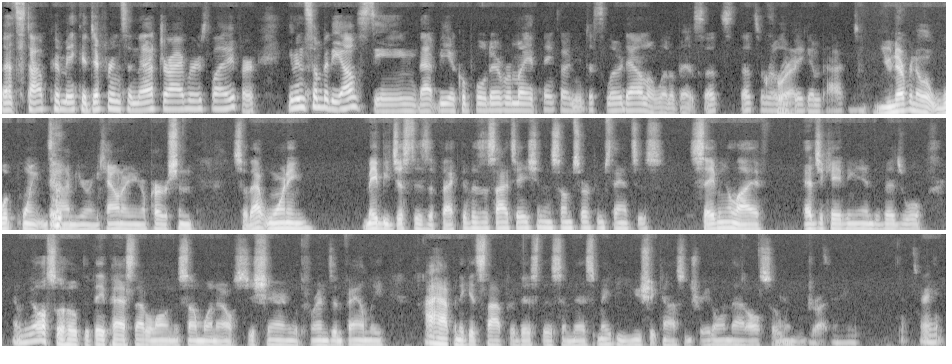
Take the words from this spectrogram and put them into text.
That stop could make a difference in that driver's life, or even somebody else seeing that vehicle pulled over might think, oh, "I need to slow down a little bit." So that's that's a really Correct. big impact. You never know at what point in time you're encountering a person. So that warning may be just as effective as a citation in some circumstances, saving a life, educating the individual. And we also hope that they pass that along to someone else, just sharing with friends and family. I happen to get stopped for this, this, and this. Maybe you should concentrate on that also when you drive. That's right. That's right.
